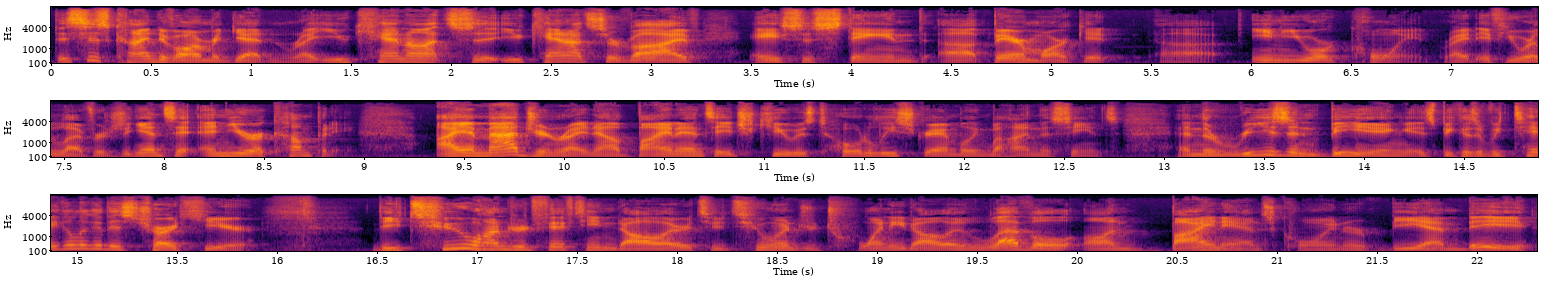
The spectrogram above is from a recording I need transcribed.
this is kind of Armageddon, right? You cannot you cannot survive a sustained uh, bear market uh, in your coin, right? If you are leveraged against it and you're a company. I imagine right now Binance HQ is totally scrambling behind the scenes. And the reason being is because if we take a look at this chart here, the $215 to $220 level on Binance Coin or BNB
